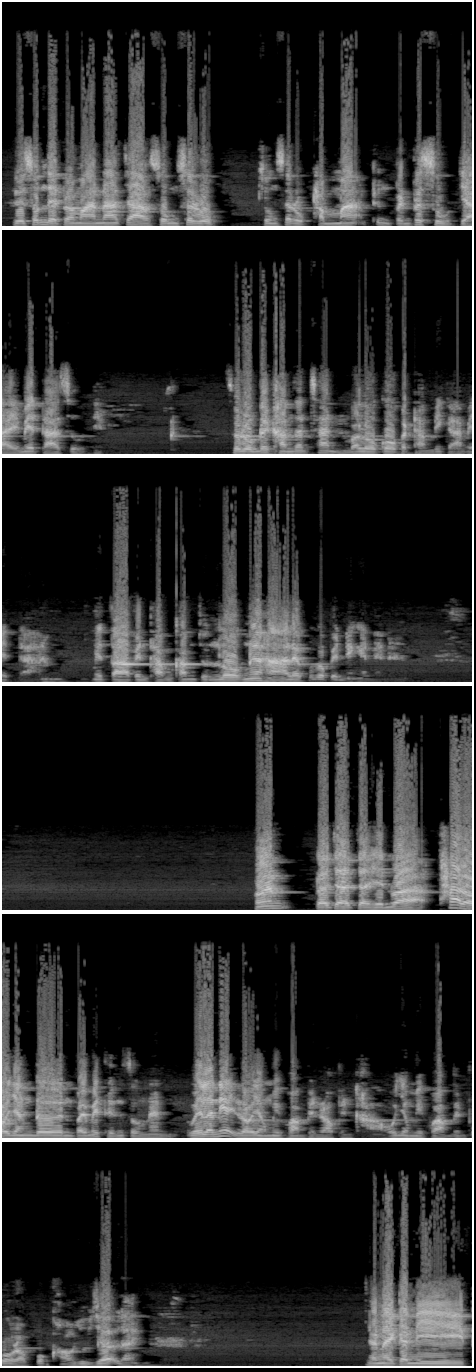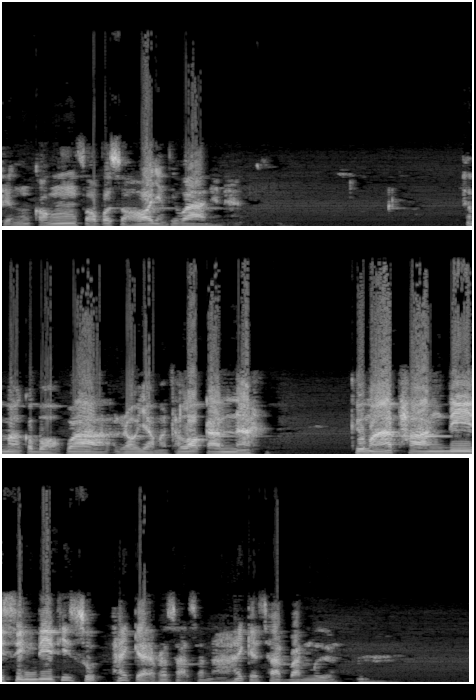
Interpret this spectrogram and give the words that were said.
คือสมเด็จประมาณนาเจ้าทรงสรุป ทรงสรุปธรรมะซึ่งเป็นพระสูตรใหญ่เมตตาสูตรเนี่ยสรุปด้วยคำสั้นๆว่าโลโกปธรรมพิกาเมตตาเมตตาเป็นธรรมคำจุนโลกเนื้อหาแล้วก็เป็นอย่างนั้นนะเพราะฉะนั้นเราจะจะเห็นว่า ถ้าเรายังเดินไปไม่ถึงตรงนั้น เวลาเนี้ยเรายังมีความเป็นเราเป็นเขา ยังมีความเป็นพวกเราพวกเขาอยู่เยอะเลย อย่างในกรณีถึงของสปสอย่างที่ว่าเนี่ยนะอามาก็บอกว่าเราอย่ามาทะเลาะกันนะ คือหมาทางดีสิ่งดีที่สุดให้แก่พระศาสนา ให้แก่ชาติบ้านเมือง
